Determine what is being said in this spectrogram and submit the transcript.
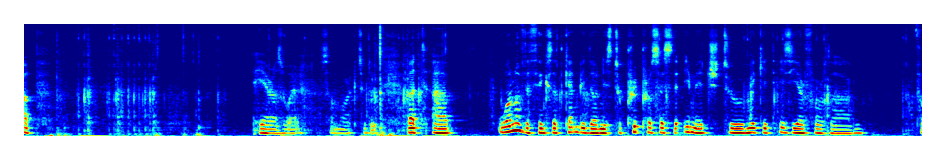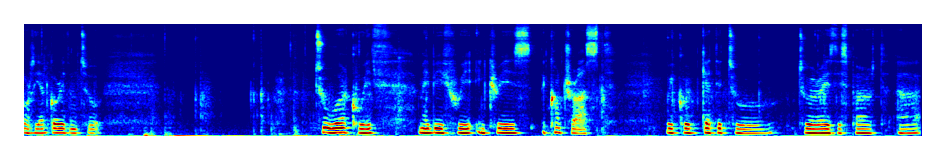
up here as well. Some work to do, but. Uh, one of the things that can be done is to pre-process the image to make it easier for the for the algorithm to to work with. Maybe if we increase the contrast we could get it to to erase this part uh,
